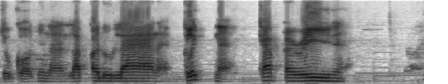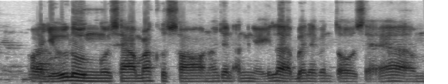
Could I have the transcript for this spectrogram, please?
trụ cột như là Lapadula nè, Click nè, Capari nè họ wow. giữ luôn ngôi sao Marco So nữa cho nên anh nghĩ là Benevento sẽ um,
